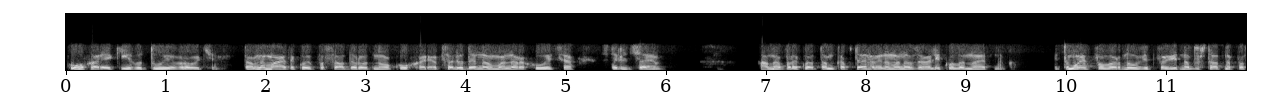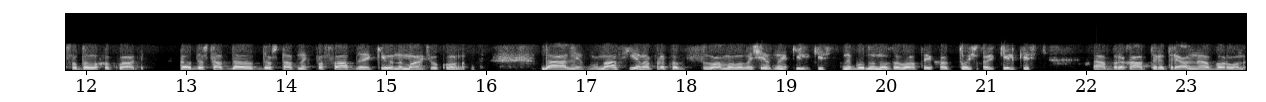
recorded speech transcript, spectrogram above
Кухар, який готує в роті, там немає такої посади ротного кухаря. Ця людина у мене рахується стрільцем. А наприклад, там каптер, він у мене взагалі кулеметник. І тому я повернув відповідно до штатно-посадових окладів, е, до штат до, до штатних посад, які вони мають виконувати. Далі у нас є, наприклад, з вами величезна кількість, не буду називати їх точну кількість бригад територіальної оборони.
